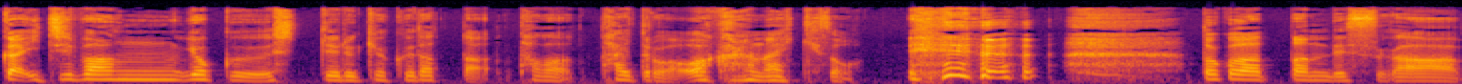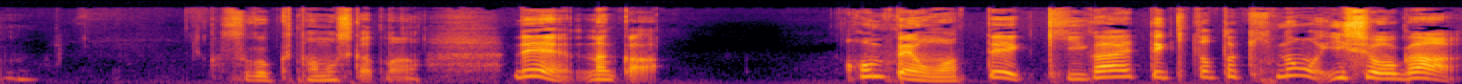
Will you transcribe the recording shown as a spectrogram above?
が一番よく知ってる曲だった。ただ、タイトルはわからないけど。とこだったんですが、すごく楽しかったな。で、なんか、本編終わって着替えてきた時の衣装が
